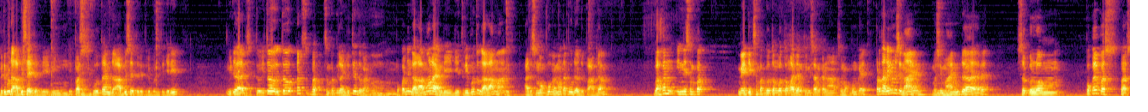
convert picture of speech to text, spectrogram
Tiba-tiba udah habis ya itu di, di, di- pas full time udah habis ya itu di tribun itu. Jadi udah di situ. Itu itu kan sempat sempat dilanjutin tuh kan. Hmm. pokoknya nggak lama lah yang di di tribun tuh nggak lama gitu. Ada smoke bomb memang tapi udah udah padam. Bahkan ini sempat medik sempat gotong-gotong ada yang pingsan kena smoke bomb kayak pertandingan masih main. Masih main udah akhirnya. Sebelum pokoknya pas pas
